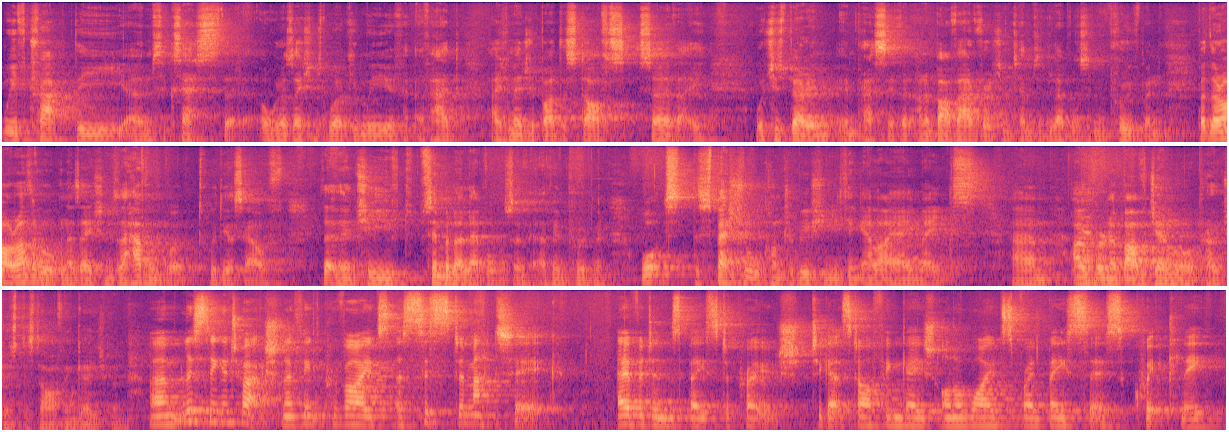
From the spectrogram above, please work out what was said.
We've tracked the um, success that organisations working with you have had as measured by the staff's survey, which is very impressive and above average in terms of levels of improvement. But there are other organisations that haven't worked with yourself that have achieved similar levels of, of improvement. What's the special contribution you think LIA makes um, over yeah. and above general approaches to staff engagement? Um, listening into action, I think, provides a systematic evidence-based approach to get staff engaged on a widespread basis quickly.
